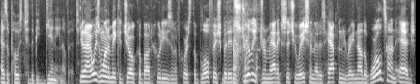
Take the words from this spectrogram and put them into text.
as opposed to the beginning of it. Know, I always want to make a joke about Houthis and, of course, the blowfish, but it's really a dramatic situation that is happening right now. The world's on edge,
